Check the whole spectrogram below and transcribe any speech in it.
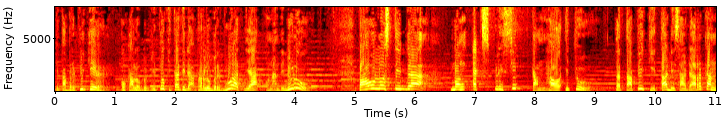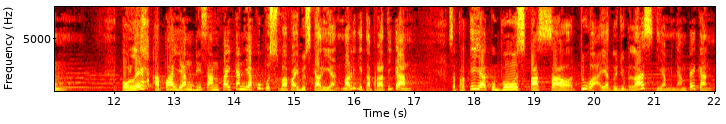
kita berpikir, oh kalau begitu kita tidak perlu berbuat ya, oh nanti dulu Paulus tidak mengeksplisitkan hal itu, tetapi kita disadarkan oleh apa yang disampaikan Yakubus, Bapak Ibu sekalian. Mari kita perhatikan. Seperti Yakubus pasal 2 ayat 17 ia menyampaikan,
